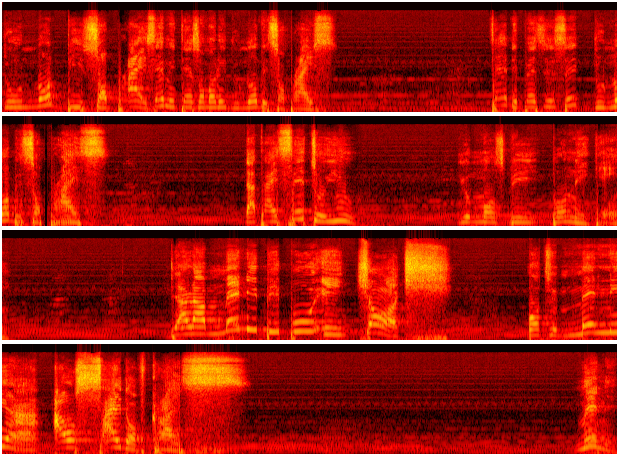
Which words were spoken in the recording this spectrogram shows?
do not be surprised. Let me tell somebody, do not be surprised. Tell the person, say, do not be surprised that I say to you, you must be born again. There are many people in church, but many are outside of Christ. Many.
